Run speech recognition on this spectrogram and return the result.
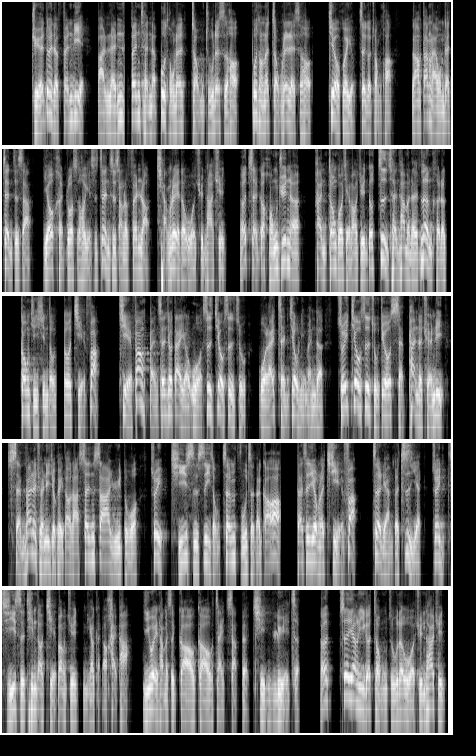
绝对的分裂，把人分成了不同的种族的时候，不同的种类的时候，就会有这个状况。然后，当然我们在政治上有很多时候也是政治上的纷扰，强烈的我群他群。而整个红军呢，和中国解放军都自称他们的任何的攻击行动。说解放，解放本身就带有我是救世主，我来拯救你们的，所以救世主就有审判的权利，审判的权利就可以到达生杀予夺，所以其实是一种征服者的高傲，但是用了解放这两个字眼，所以其实听到解放军，你要感到害怕，因为他们是高高在上的侵略者。而这样一个种族的我群他群，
